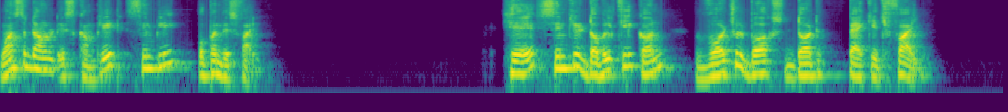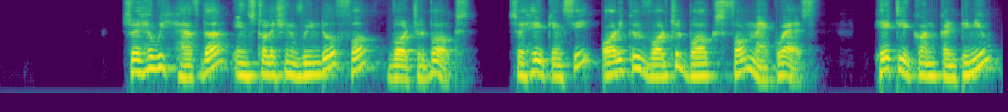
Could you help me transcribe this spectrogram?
Once the download is complete, simply open this file. Here, simply double click on virtualbox.package file. So here we have the installation window for VirtualBox. So here you can see Oracle VirtualBox for macOS. Here click on continue.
